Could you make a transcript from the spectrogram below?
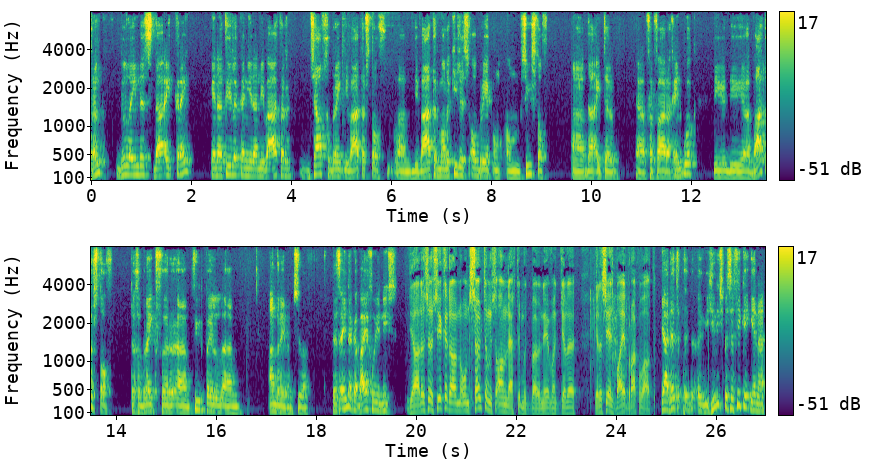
drinkdoeleindes daar uit kry en natuurlik kan jy dan die water self gebruik die waterstof um, die watermolekules opbreek om om suurstof uh, daar uit te uh, vervaardig en ook die die uh, waterstof te gebruik vir um, vuurpyl um, aandrywing so. Dis eintlik 'n baie goeie nuus. Ja dis is seker dan ontsoutingsaanlegte moet bou nê nee, want julle julle sê is baie brakwater. Ja dit hierdie spesifieke ene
